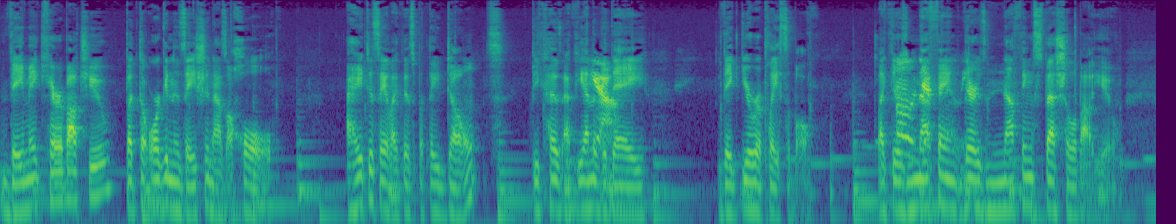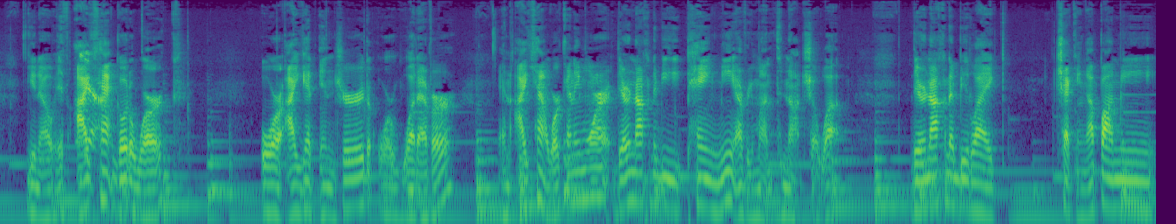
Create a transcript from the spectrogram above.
they may care about you, but the organization as a whole, I hate to say it like this, but they don't because at the end yeah. of the day, they you're replaceable. Like there's oh, nothing definitely. there's nothing special about you. You know, if I yeah. can't go to work or I get injured or whatever and I can't work anymore, they're not going to be paying me every month to not show up. They're not going to be like checking up on me.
